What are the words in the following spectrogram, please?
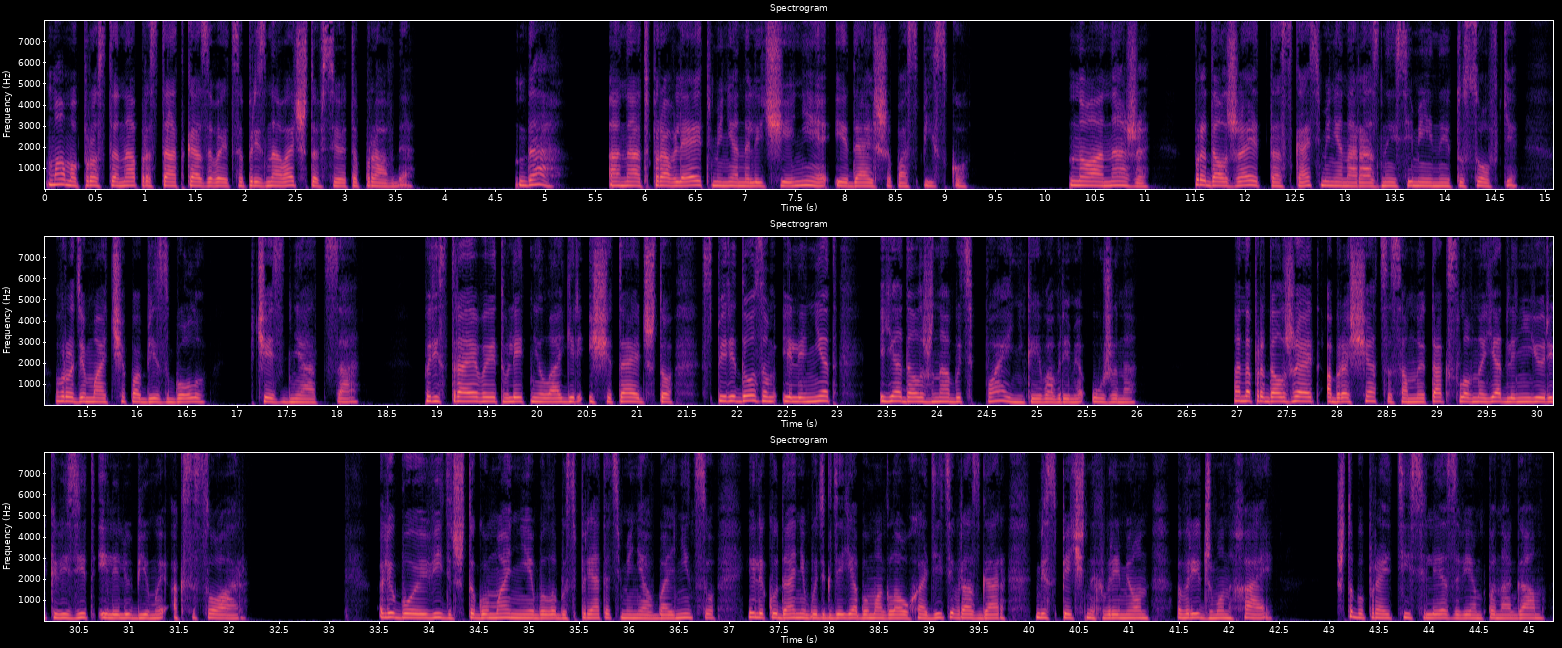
Мама просто-напросто отказывается признавать, что все это правда. Да, она отправляет меня на лечение и дальше по списку. Но она же продолжает таскать меня на разные семейные тусовки, вроде матча по бейсболу в честь Дня Отца, пристраивает в летний лагерь и считает, что с передозом или нет я должна быть паинькой во время ужина. Она продолжает обращаться со мной так, словно я для нее реквизит или любимый аксессуар. Любой видит, что гуманнее было бы спрятать меня в больницу или куда-нибудь, где я бы могла уходить в разгар беспечных времен в Риджмон-Хай, чтобы пройтись лезвием по ногам,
